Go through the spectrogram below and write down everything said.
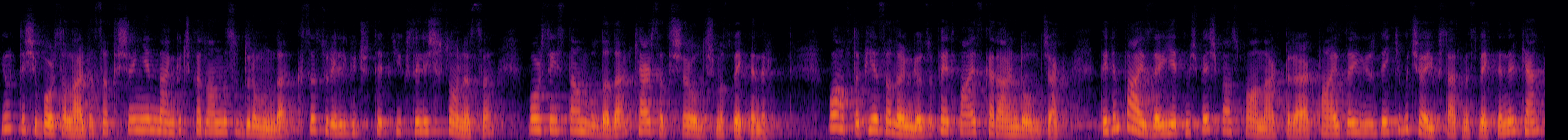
yurt dışı borsalarda satışların yeniden güç kazanması durumunda kısa süreli güçlü tepki yükselişi sonrası Borsa İstanbul'da da kar satışları oluşması beklenir. Bu hafta piyasaların gözü FED faiz kararında olacak. FED'in faizleri 75 bas puan arttırarak faizleri %2,5'a yükseltmesi beklenirken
